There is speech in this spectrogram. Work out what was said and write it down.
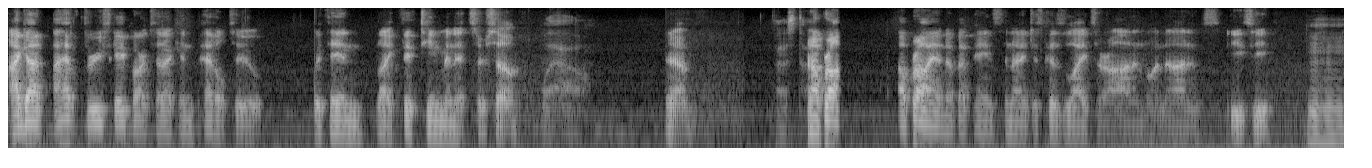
I got. I have three skate parks that I can pedal to, within like 15 minutes or so. Wow, Yeah. that's tough. And I'll probably. I'll probably end up at Paine's tonight just because lights are on and whatnot. And it's easy. Mm-hmm.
